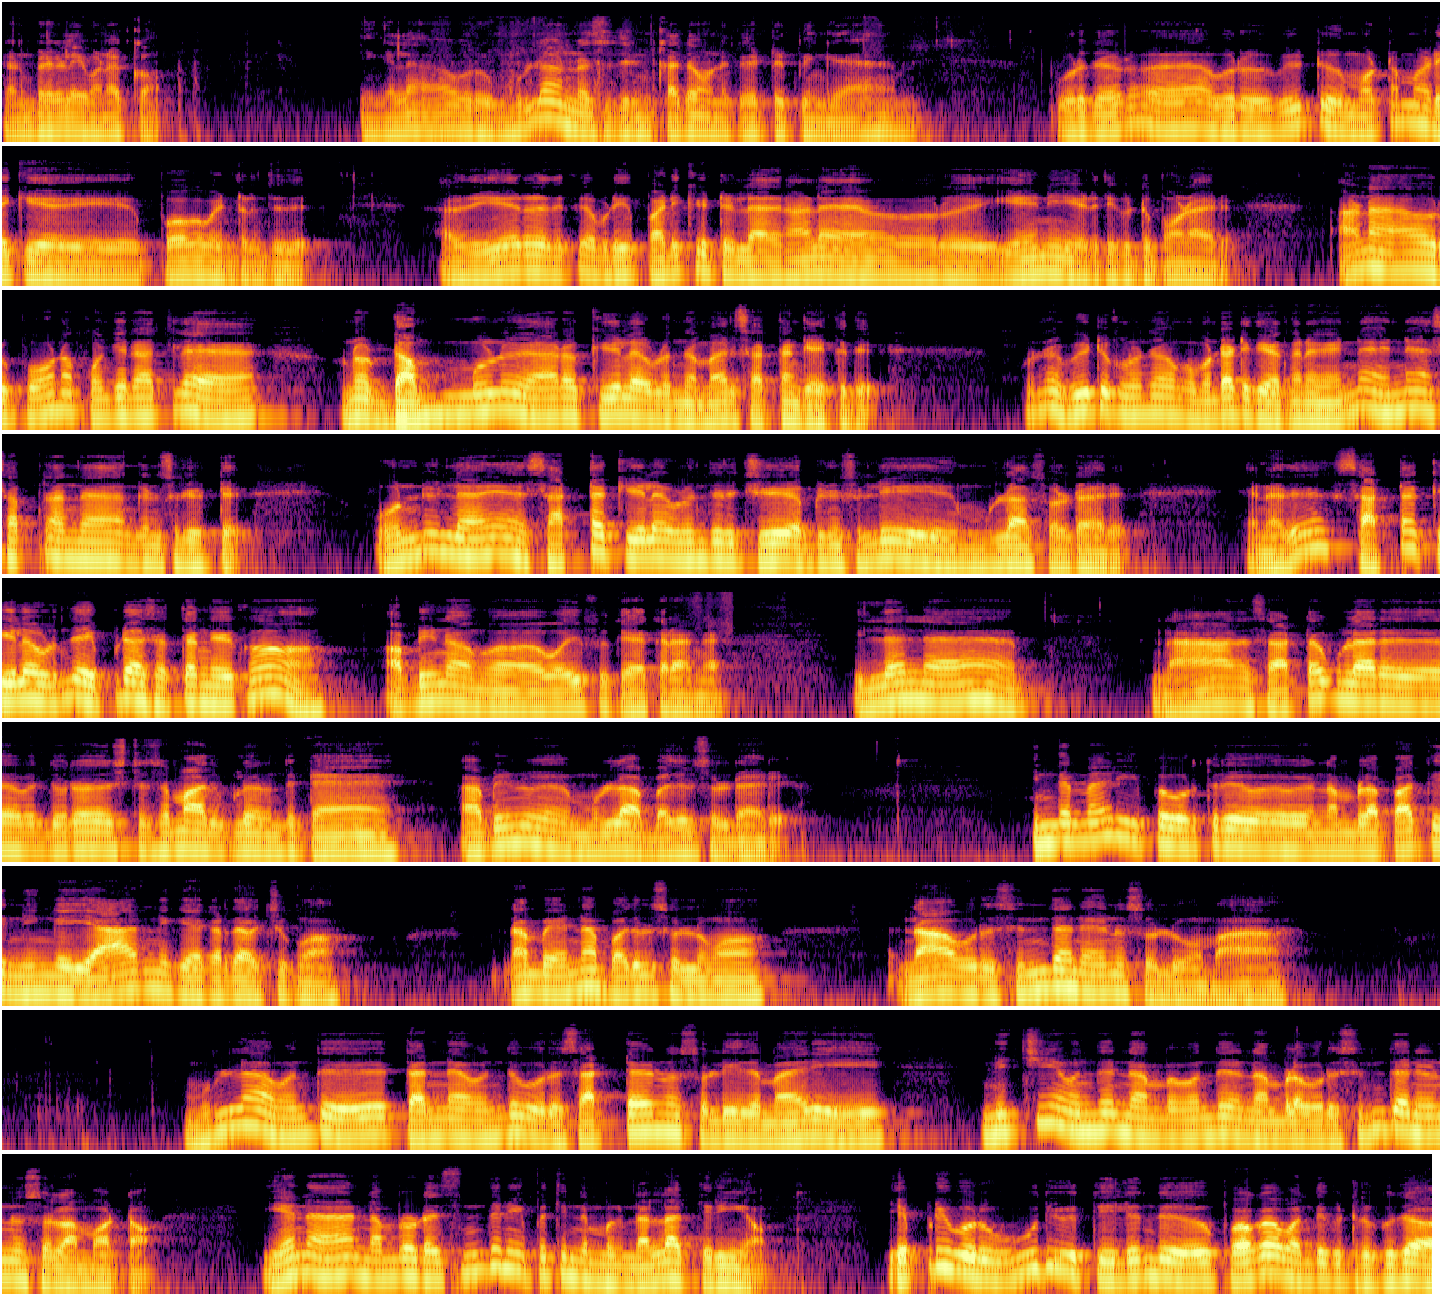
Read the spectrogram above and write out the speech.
நண்பர்களே வணக்கம். நீங்கள்லாம் ஒரு முல்லா நசுதின் கதை ஒன்று கேட்டிருப்பீங்க. ஒரு தடவை அவர் வீட்டு மொட்டை மாடிக்கு போக வேண்டியிருந்தது. அது ஏறுறதுக்கு அப்படியே படிக்கட்டு இல்லாதனால ஒரு ஏணி எடுத்துக்கிட்டு போனார். ஆனால் அவர் போன கொஞ்ச நேரத்தில் இன்னும் டம்முன்னு யாரோ கீழே விழுந்த மாதிரி சத்தம் கேட்குது. உடனே வீட்டுக்குள்ள வந்து அவங்க பொண்டாட்டி கேட்குறாங்க என்ன என்ன சத்தம் தான் அங்கன்னு சொல்லிட்டு. ஒன்றும் இல்லை சட்டை கீழே விழுந்துருச்சு அப்படின்னு சொல்லி முல்லா சொல்கிறாரு என்னது? சட்டை கீழே விழுந்தால் எப்படியா சத்தம் கேட்கும் அப்படின்னு அவங்க ஒய்ஃபு கேட்குறாங்க இல்லை இல்லை. நான் அந்த சட்டைக்குள்ளார துரதிருஷ்டமாக அதுக்குள்ளே இருந்துட்டேன் அப்படின்னு முல்லா பதில் சொல்கிறாரு இந்த மாதிரி இப்போ ஒருத்தர் நம்மளை பார்த்து நீங்கள் யாருன்னு கேட்குறதா வச்சுக்குவோம். நம்ம என்ன பதில் சொல்லுவோம்? நான் ஒரு சிந்தனைன்னு சொல்லுவோமா? முல்லா வந்து தன்னை வந்து ஒரு சட்டைன்னு சொல்லி இது மாதிரி நிச்சயம் வந்து நம்ம வந்து நம்மளை ஒரு சிந்தனைன்னு சொல்ல மாட்டோம். ஏன்னா நம்மளோட சிந்தனையை பற்றி நமக்கு நல்லா தெரியும். எப்படி ஒரு ஊதியத்திலேருந்து புகை வந்துக்கிட்டு இருக்குதோ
